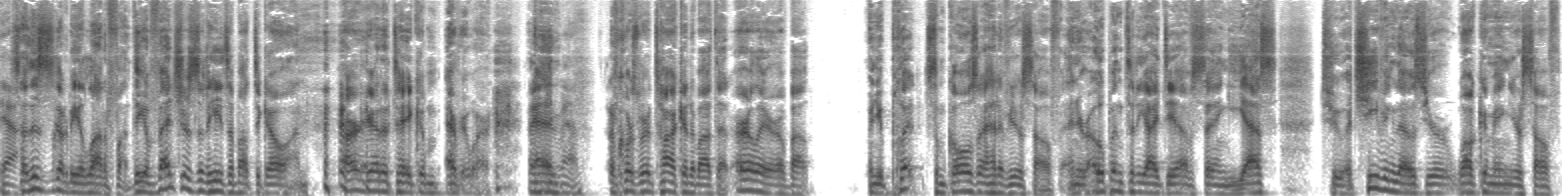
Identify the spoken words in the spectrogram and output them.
Yeah. So this is going to be a lot of fun. The adventures that he's about to go on are going to take him everywhere. Thank you, and man. Of course, we were talking about that earlier about when you put some goals ahead of yourself and you're open to the idea of saying yes to achieving those, you're welcoming yourself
